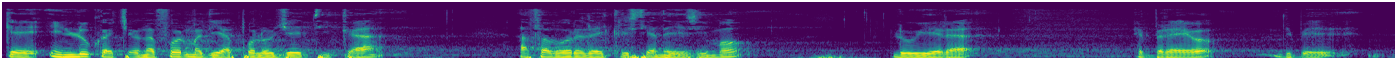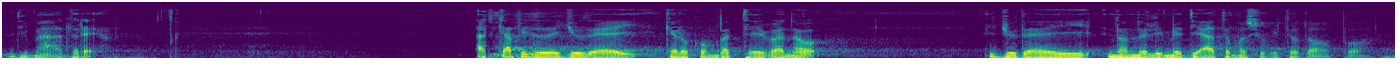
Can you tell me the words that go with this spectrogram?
che in Luca c'è una forma di apologetica a favore del cristianesimo, lui era ebreo di, di madre, a scapito dei giudei che lo combattevano, giudei non nell'immediato ma subito dopo.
